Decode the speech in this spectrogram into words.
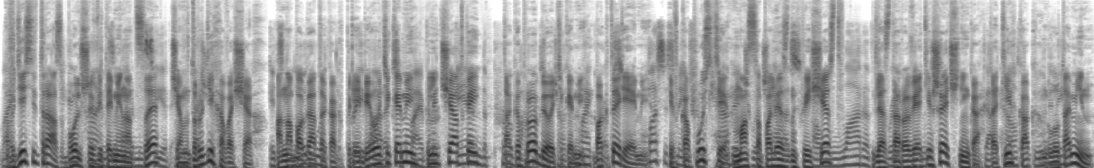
в 10 раз больше витамина С, чем в других овощах. Она богата как пребиотиками, клетчаткой, так и пробиотиками, бактериями. И в капусте масса полезных веществ для здоровья кишечника, таких как глутамин.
